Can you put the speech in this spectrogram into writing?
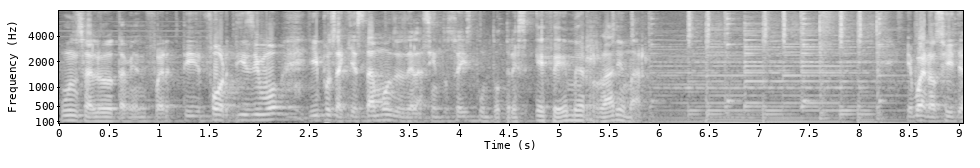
un saludo también fuerte, fortísimo y pues aquí estamos desde la 106.3 FM Radio Mar. Bueno, sí, te,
